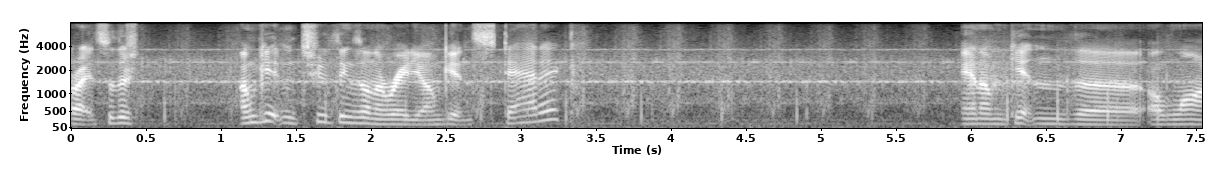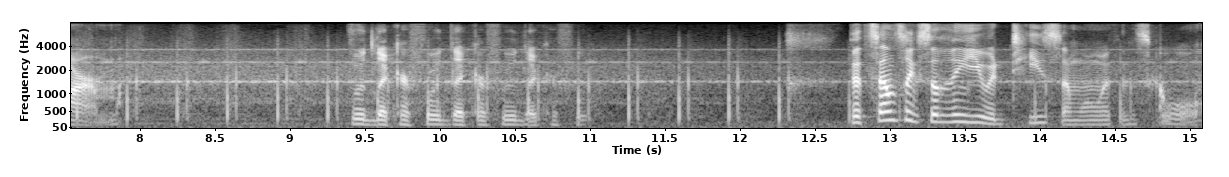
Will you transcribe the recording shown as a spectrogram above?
All right, so there's. I'm getting two things on the radio. I'm getting static, and I'm getting the alarm. Food liquor, food liquor, food liquor, food. That sounds like something you would tease someone with in school.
